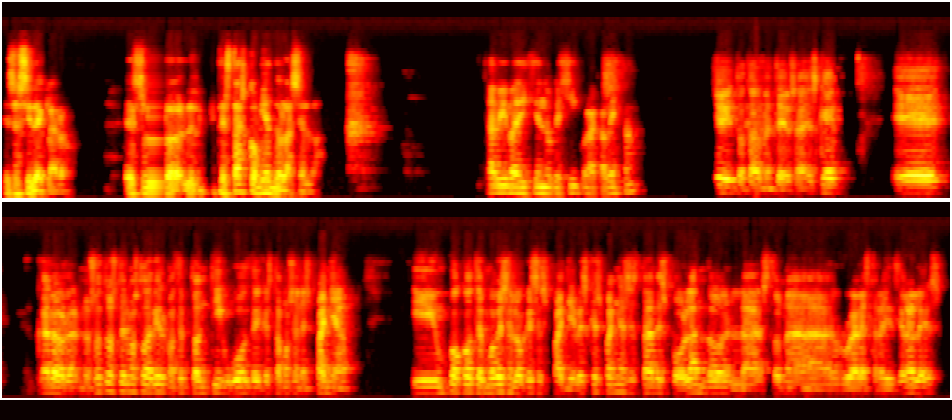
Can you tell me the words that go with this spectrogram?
Es así de claro te estás comiendo la selva. Xavi va diciendo que sí con la cabeza. Sí, totalmente. O sea, es que, eh, claro, nosotros tenemos todavía el concepto antiguo de que estamos en España y un poco te mueves en lo que es España. Ves que España se está despoblando en las zonas rurales tradicionales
